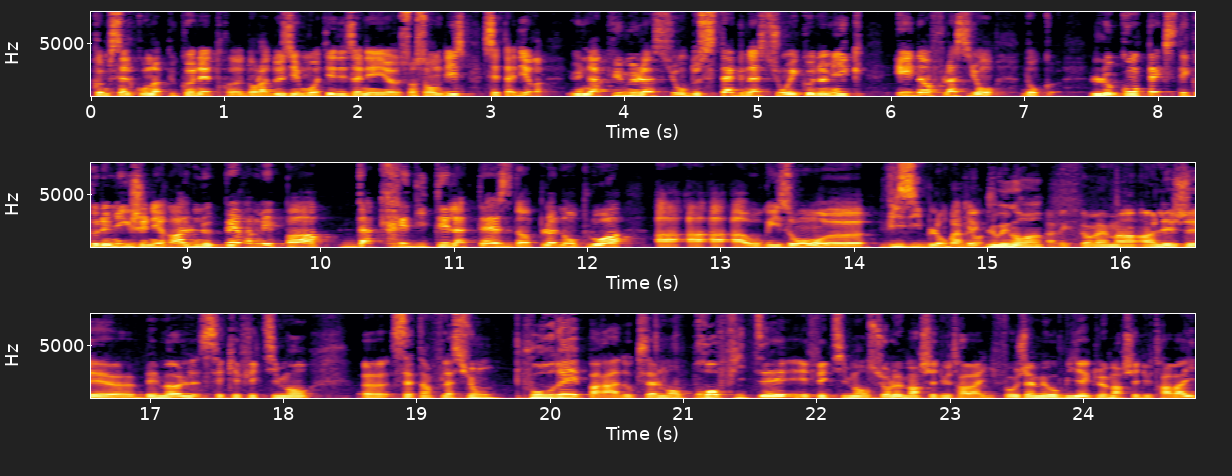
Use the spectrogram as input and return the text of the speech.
comme celle qu'on a pu connaître dans la deuxième moitié des années 70, c'est-à-dire une accumulation de stagnation économique et d'inflation. Donc le contexte économique général ne permet pas d'accréditer la thèse d'un plein emploi à, à, à horizon euh, visible, on va avec, dire. Louis Morin. Avec quand même un, un léger euh, bémol, c'est qu'effectivement, euh, cette inflation pourrait paradoxalement profiter effectivement sur le marché du travail. Il ne faut jamais oublier que le marché du travail,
